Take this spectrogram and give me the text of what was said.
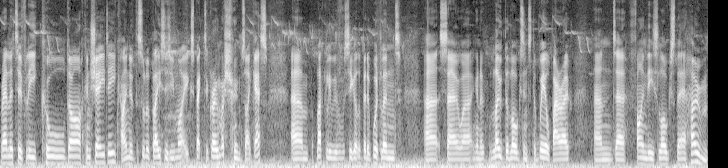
relatively cool, dark and shady, kind of the sort of places you might expect to grow mushrooms, I guess. Um, luckily we've obviously got a bit of woodland, uh, so uh, I'm going to load the logs into the wheelbarrow and uh, find these logs their home.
